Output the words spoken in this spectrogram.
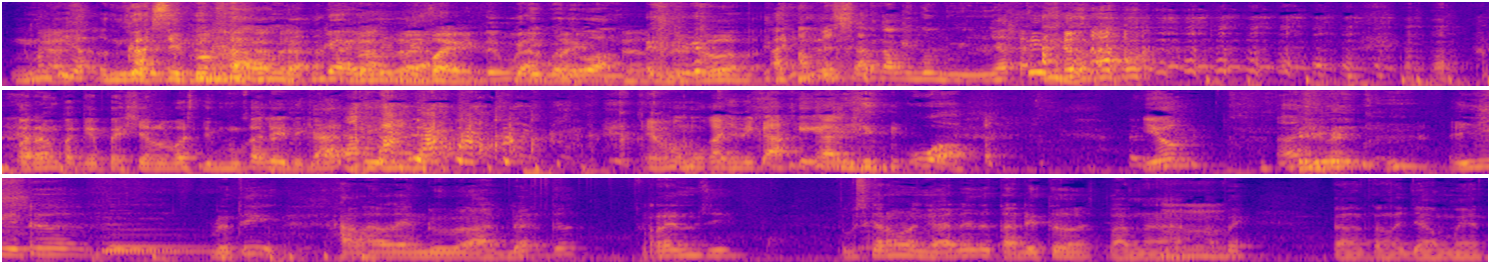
Emang Enggak. iya? Enggak sih gua enggak. Enggak, enggak, enggak. Lebay itu. Itu gua doang. Enggak doang. Sampai sekarang kaki gue minyak. Orang pakai facial wash di muka deh di kaki. Emang mukanya di kaki kali Wah. yuk Ayo. iya tuh. Berarti hal-hal yang dulu ada tuh keren sih. Tapi sekarang udah nggak ada tuh tadi tuh celana Hmm. apa? ya? Celana-celana jamet.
